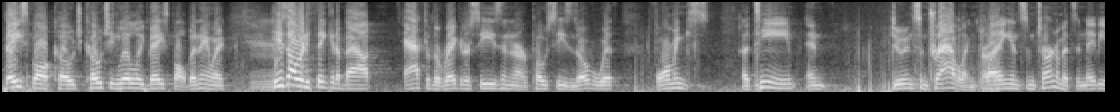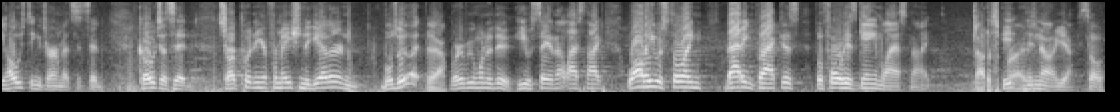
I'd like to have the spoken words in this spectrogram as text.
baseball coach coaching Little League baseball? But anyway, he's already thinking about after the regular season and our postseason's over with, forming a team and doing some traveling, playing in some tournaments, and maybe hosting tournaments. I said, Coach, I said, start putting the information together and we'll do it. Yeah. Whatever you want to do. He was saying that last night while he was throwing batting practice before his game last night. Not a He- No, yeah, so.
